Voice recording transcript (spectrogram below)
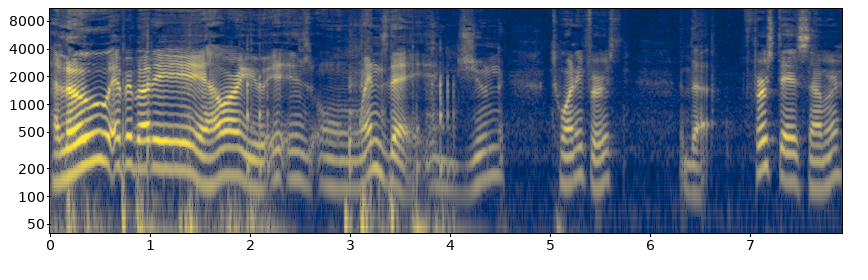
Hello, everybody. How are you? It is Wednesday, June 21st, the first day of summer.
